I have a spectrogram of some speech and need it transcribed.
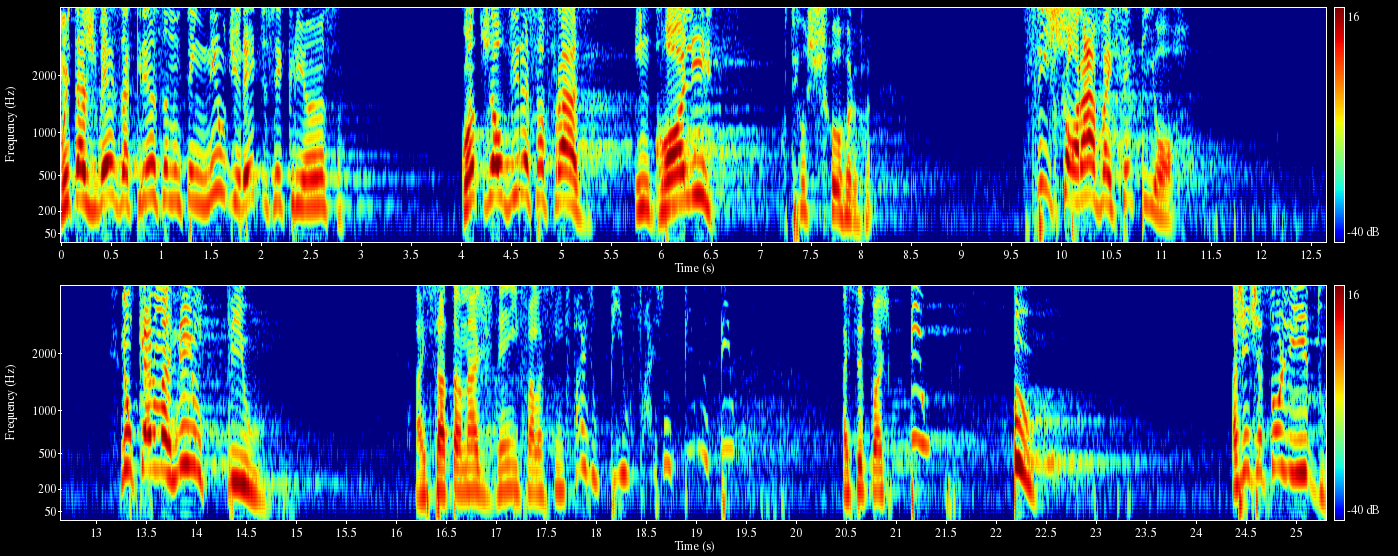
Muitas vezes a criança não tem nem o direito de ser criança. Quantos já ouviram essa frase? Engole o teu choro. Se chorar vai ser pior. Não quero mais nem um pio. Aí Satanás vem e fala assim: faz um pio, faz um pio, um pio. Aí você faz pio, pum. A gente é tolhido.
